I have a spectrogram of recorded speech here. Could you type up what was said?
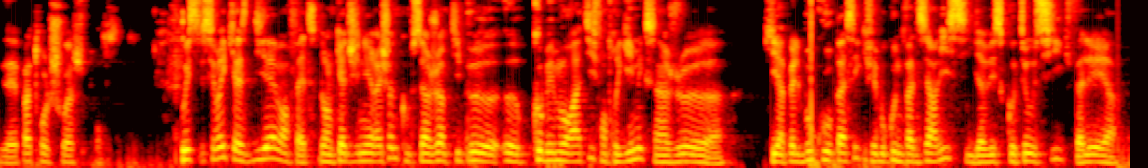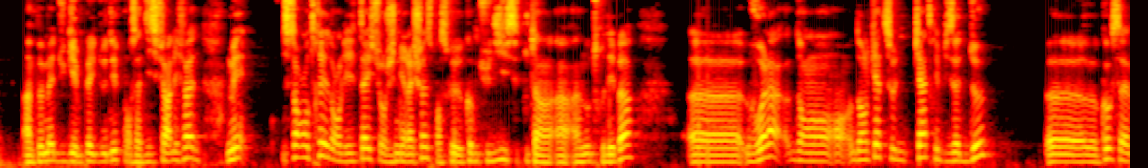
ils n'avaient pas trop le choix, je pense. Oui, c'est vrai qu'il y a ce dilemme en fait. Dans le cas de Generation, comme c'est un jeu un petit peu euh, commémoratif, entre guillemets, que c'est un jeu euh, qui appelle beaucoup au passé, qui fait beaucoup de fanservice, il y avait ce côté aussi qu'il fallait euh, un peu mettre du gameplay 2D pour satisfaire les fans. Mais sans rentrer dans les détails sur Generations, parce que comme tu dis, c'est tout un, un- un autre débat. Euh, voilà, dans, le cas de Sonic 4 épisode 2, euh, comme ça,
